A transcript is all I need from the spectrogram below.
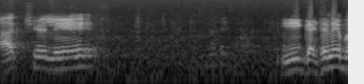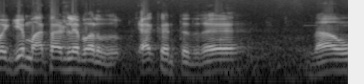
ಆಕ್ಚುಲಿ ಈ ಘಟನೆ ಬಗ್ಗೆ ಮಾತಾಡಲೇಬಾರದು. ಯಾಕಂತಂದ್ರೆ ನಾವು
